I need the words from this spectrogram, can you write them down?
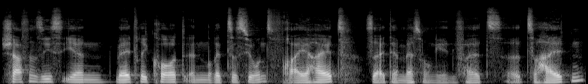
schaffen sie es, ihren Weltrekord in Rezessionsfreiheit, seit der Messung jedenfalls, äh, zu halten.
